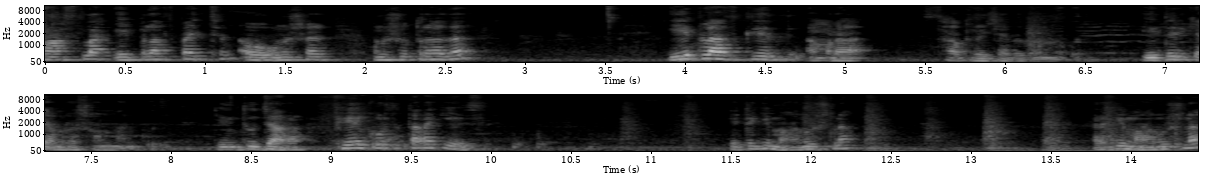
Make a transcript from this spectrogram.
পাঁচ লাখ এ প্লাস পাচ্ছেন ও উনষাট উনসত্তর হাজার, এ প্লাসকে আমরা ছাত্র হিসাবে গণ্য করি। এদেরকে আমরা সম্মান করি। কিন্তু যারা ফেল করছে, তারা কি হয়েছে? এটা কি মানুষ না? এরা কি মানুষ না?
